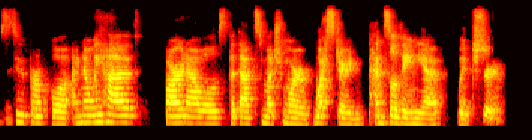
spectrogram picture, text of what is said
Super cool. I know we have barred owls, but that's much more western Pennsylvania, which Sure.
